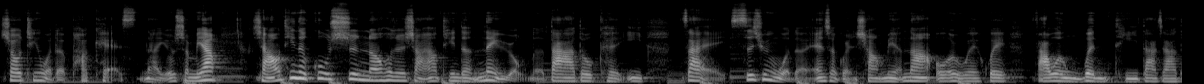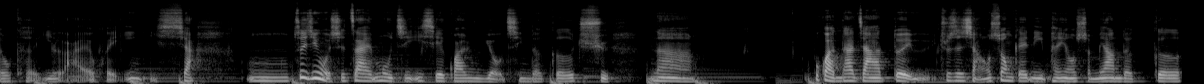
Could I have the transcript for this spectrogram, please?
收听我的 podcast。那有什么样想要听的故事呢，或者想要听的内容呢？大家都可以在私讯我的 Instagram 上面。那偶尔我也会发问问题，大家都可以来回应一下。嗯，最近我是在募集一些关于友情的歌曲。那不管大家对于就是想要送给你朋友什么样的歌，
